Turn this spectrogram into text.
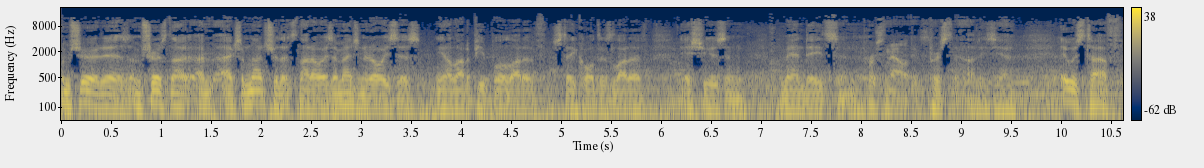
I'm sure it is. I'm sure it's not. I'm actually. I'm not sure that's not always. I imagine it always is. You know, a lot of people, a lot of stakeholders, a lot of issues and mandates and Personalities. personalities. Yeah, it was tough.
